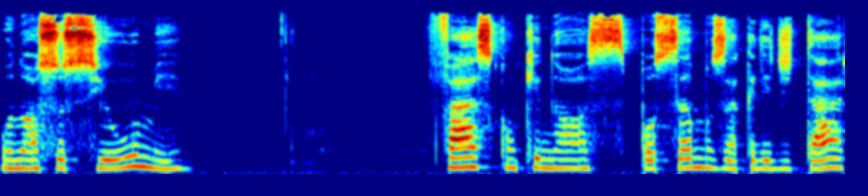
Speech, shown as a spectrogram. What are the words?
O nosso ciúme faz com que nós possamos acreditar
